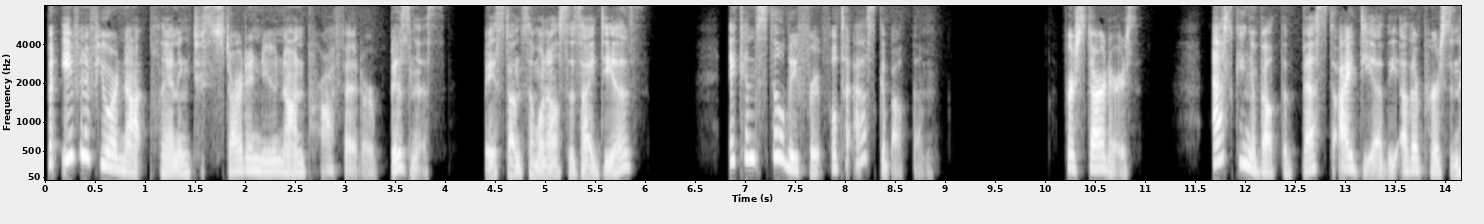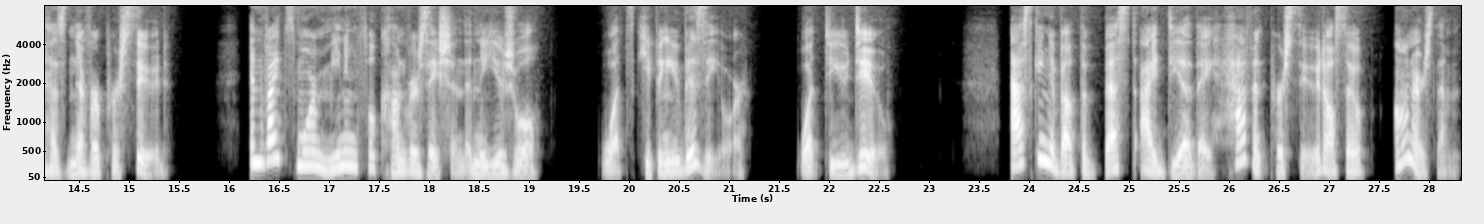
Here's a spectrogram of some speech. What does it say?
But even if you are not planning to start a new nonprofit or business based on someone else's ideas, it can still be fruitful to ask about them. For starters, asking about the best idea the other person has never pursued invites more meaningful conversation than the usual, What's keeping you busy? or What do you do? Asking about the best idea they haven't pursued also honors them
